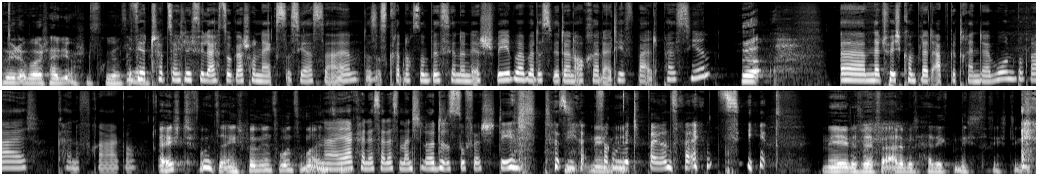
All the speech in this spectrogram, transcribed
wird aber wahrscheinlich auch schon früher sein. Wird tatsächlich vielleicht sogar schon nächstes Jahr sein. Das ist gerade noch so ein bisschen in der Schwebe, aber das wird dann auch relativ bald passieren. Ja. Ähm, natürlich komplett abgetrennter Wohnbereich, keine Frage. Echt? Wolltest du eigentlich bei mir ins Wohnzimmer einziehen? Naja, kann ja sein, dass manche Leute das so verstehen, dass sie Nee, einfach nee. mit bei uns einzieht. Nee, das wäre für alle Beteiligten nicht das Richtige.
